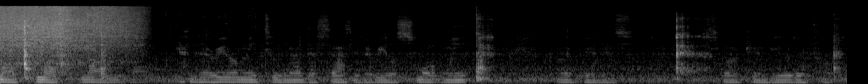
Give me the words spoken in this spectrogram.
It smells smoke. The real meat too, not the sausage. The real smoked meat. Look at this. Fucking beautiful.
